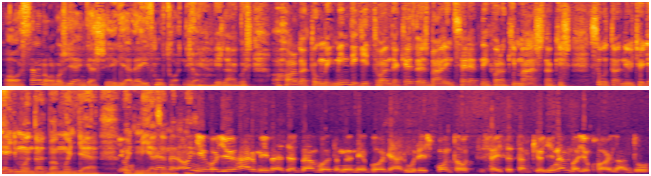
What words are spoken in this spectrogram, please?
a szánalmas gyengeség jeleit mutatja. Igen, világos. A hallgató még mindig itt van, de kedves Bálint, szeretnék valaki másnak is szót adni, úgyhogy egy mondatban mondja el, Jó, hogy mi ez a... Annyi, hogy három éve ezelőtt voltam önnél, bolgár úr, és pont ott fejtettem ki, hogy én nem vagyok hajlandó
